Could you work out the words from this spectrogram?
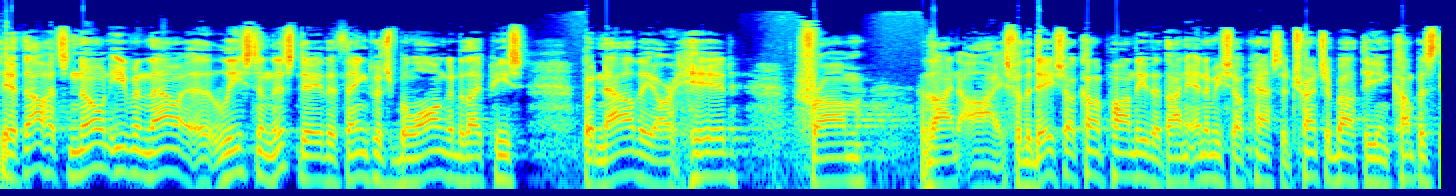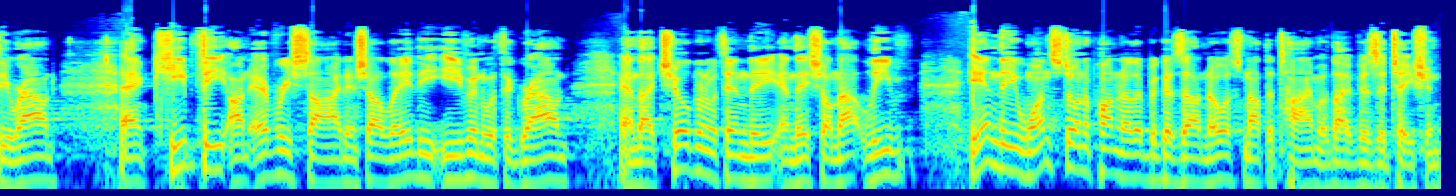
If thou hadst known even thou, at least in this day, the things which belong unto thy peace, but now they are hid from thine eyes. For the day shall come upon thee that thine enemy shall cast a trench about thee, encompass thee round, and keep thee on every side, and shall lay thee even with the ground, and thy children within thee, and they shall not leave in thee one stone upon another, because thou knowest not the time of thy visitation.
